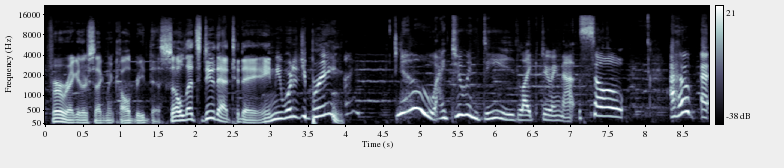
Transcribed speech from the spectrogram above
for a regular segment called Read This. So let's do that today. Amy, what did you bring? do. I do indeed like doing that. So I hope, I,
